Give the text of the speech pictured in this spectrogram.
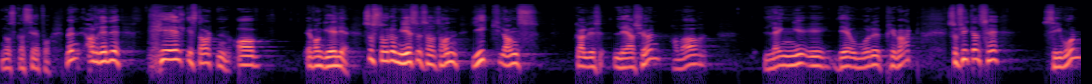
nå skal se på. Men allerede helt i starten av evangeliet så står det om Jesus at han gikk langs Galileasjøen. Han var lenge i det området primært. Så fikk han se Simon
